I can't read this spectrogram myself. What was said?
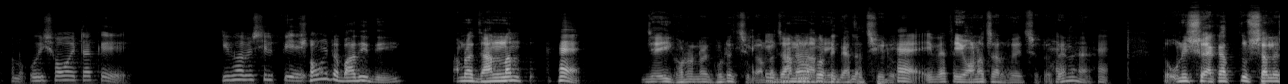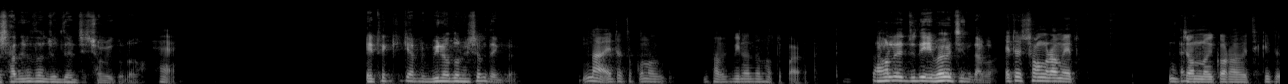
এখন ওই সময়টাকে কীভাবে শিল্পী সময়টা বাদই দিই। আমরা জানলাম হ্যাঁ। যে এই ঘটনা ঘটেছিল। আমরা জানলাম এই ব্যথা ছিল। হ্যাঁ এই ব্যথা এই অনাচার হয়েছিল তাই হ্যাঁ, না? হ্যাঁ। তো উনিশশো একাত্তর সালের স্বাধীনতা যুদ্ধের যে ছবিগুলো হ্যাঁ। এটা কি আপনি বিনোদন হিসেবে দেখবেন? না এটা তো কোনো ভাবে বিনোদন হতে পারে না। তাহলে যদি এইভাবে চিন্তা করেন। এটা সংগ্রামের জন্যই করা হয়েছে। কিছু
